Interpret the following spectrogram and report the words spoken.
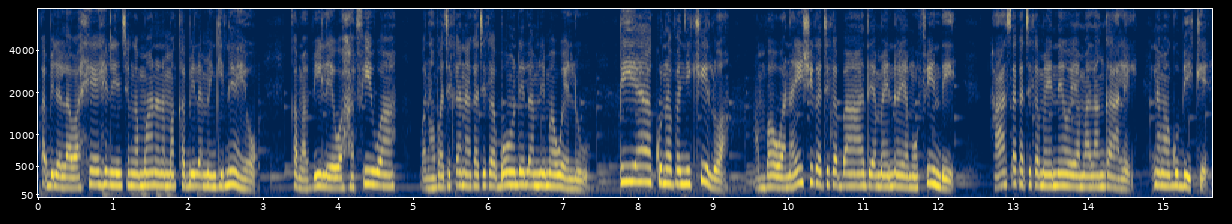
Kabila la Wahehe linachangamana na makabila mengineyo kama vile Wahafiwa wanaopatikana katika bonde la mlima Welu. Pia kuna Vanyikilwa ambao wanaishi katika baadhi ya maeneo ya Mufindi, hasa katika maeneo ya Malangali na Magubike.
